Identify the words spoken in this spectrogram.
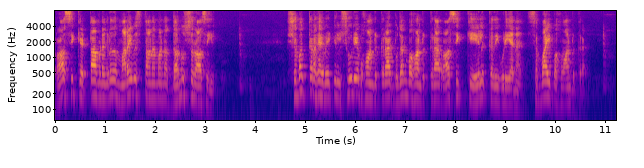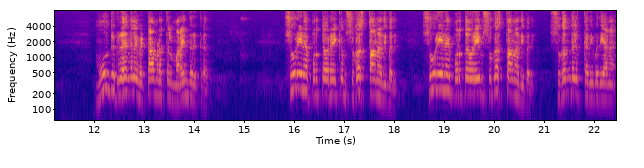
ராசிக்கு எட்டாம் இடங்கிறது மறைவு ஸ்தானமான தனுசு ராசியில். சுபக்கிரக வீட்டில் சூரிய பகவான் இருக்கிறார் புதன் பகவான் இருக்கிறார் ராசிக்கு ஏழுக்கதி செவ்வாய் பகவான் இருக்கிறார். மூன்று கிரகங்களும் எட்டாம் இடத்தில் மறைந்திருக்கிறது. சூரியனை பொறுத்தவரைக்கும் சுகஸ்தான அதிபதி சூரியனை பொறுத்தவரையும் சுகஸ்தான அதிபதி சுகங்களுக்கு அதிபதியான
